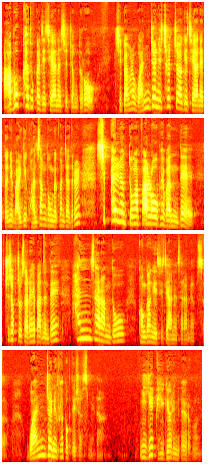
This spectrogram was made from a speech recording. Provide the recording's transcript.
아보카도까지 제한하실 정도로 지방을 완전히 철저하게 제한했더니 말기 관상동맥 환자들을 18년 동안 팔로우업 해봤는데 추적 조사를 해봤는데 한 사람도 건강해지지 않은 사람이 없어요. 완전히 회복되셨습니다. 이게 비결입니다, 여러분.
